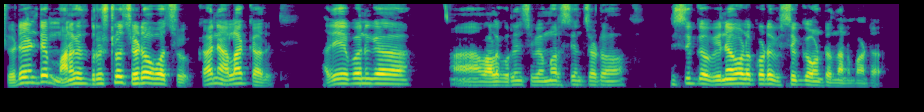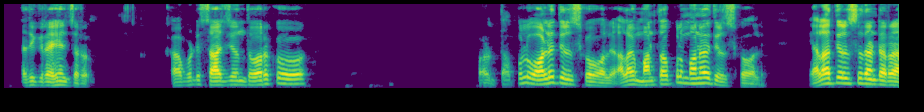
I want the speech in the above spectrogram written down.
చెడు అంటే మన దృష్టిలో చెడు అవ్వచ్చు. కానీ అలా కాదు. అదే పనిగా వాళ్ళ గురించి విమర్శించడం విసుగ్గా వినేవాళ్ళకు కూడా విసుగ్గా ఉంటుందన్నమాట. అది గ్రహించరు. కాబట్టి సాధ్యంత వరకు వాళ్ళ తప్పులు వాళ్ళే తెలుసుకోవాలి. అలాగే మన తప్పులు మనమే తెలుసుకోవాలి. ఎలా తెలుస్తుంది అంటారా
